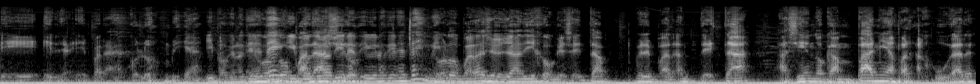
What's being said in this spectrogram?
eh, eh, para Colombia. Y porque no tiene, técnico, no tiene, técnico. Gordo Palacio ya dijo que se está preparando, está haciendo campaña para jugar,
